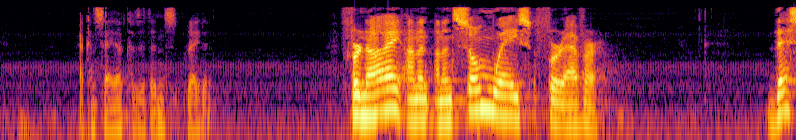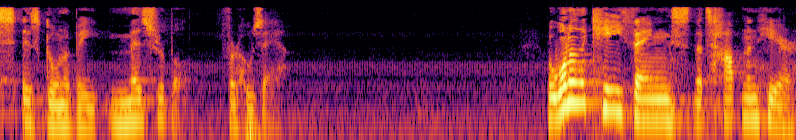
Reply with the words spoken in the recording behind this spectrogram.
I can say that because I didn't write it for now and in, and in some ways forever. This is going to be miserable for Hosea. But one of the key things that's happening here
